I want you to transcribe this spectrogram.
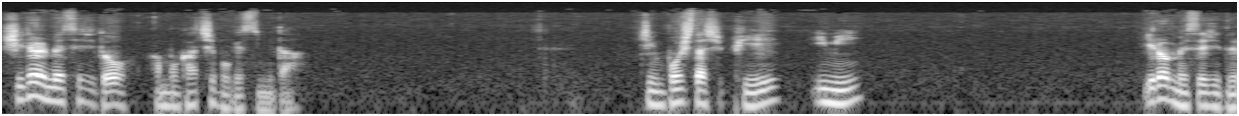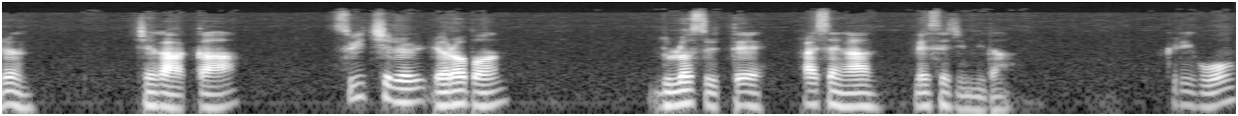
시리얼 메시지도 한번 같이 보겠습니다. 지금 보시다시피 이미 이런 메시지들은 제가 아까 스위치를 여러 번 눌렀을 때 발생한 메시지입니다. 그리고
